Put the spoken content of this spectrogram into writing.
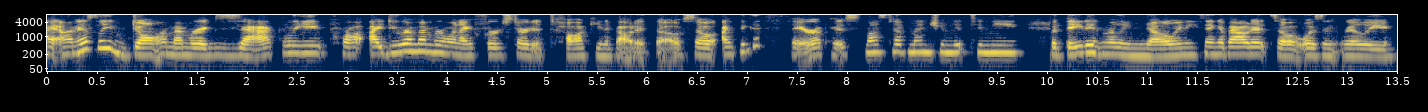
I honestly don't remember exactly. Pro- I do remember when I first started talking about it though. So I think a therapist must have mentioned it to me, but they didn't really know anything about it. So it wasn't really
